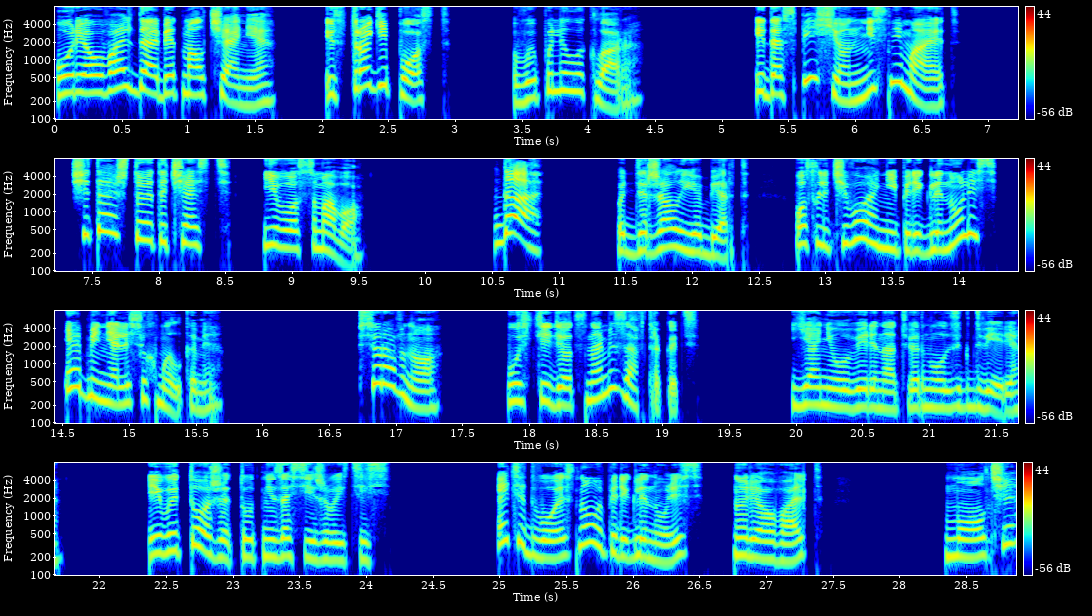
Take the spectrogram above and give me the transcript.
У Риовальда обед молчания и строгий пост, выпалила Клара. И доспехи он не снимает, считая, что это часть его самого. «Да!» — поддержал ее Берт, после чего они переглянулись и обменялись ухмылками. «Все равно, пусть идет с нами завтракать». Я неуверенно отвернулась к двери. «И вы тоже тут не засиживайтесь». Эти двое снова переглянулись, но Реовальд молча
